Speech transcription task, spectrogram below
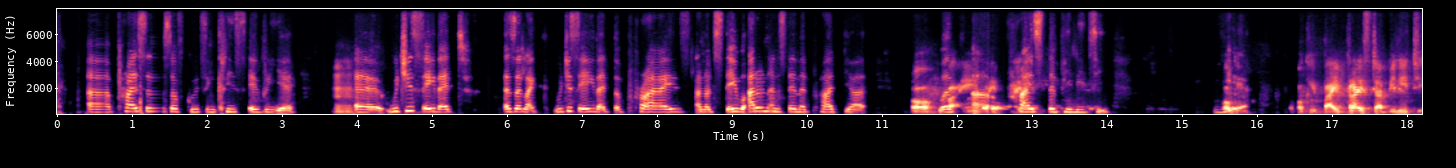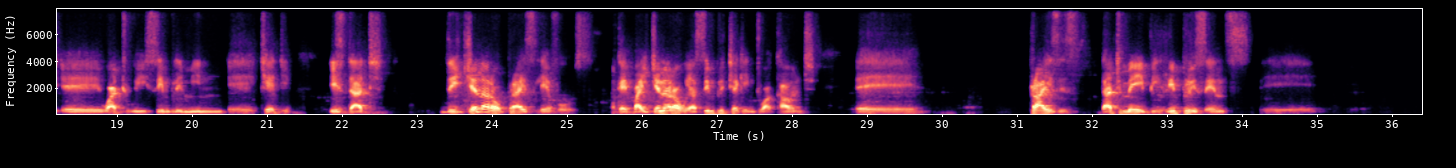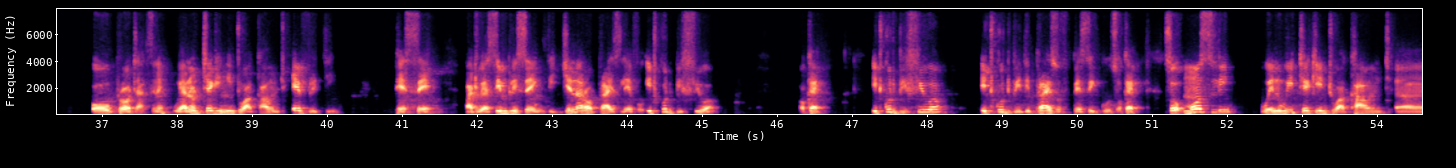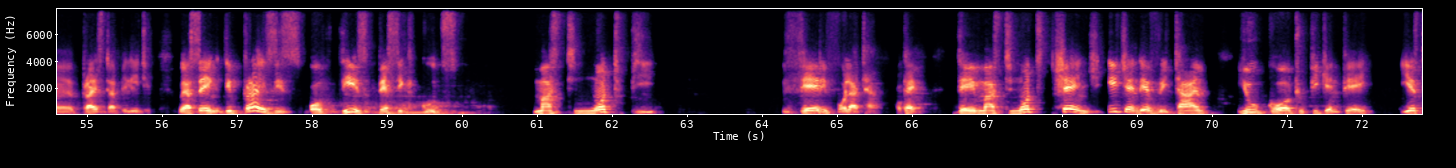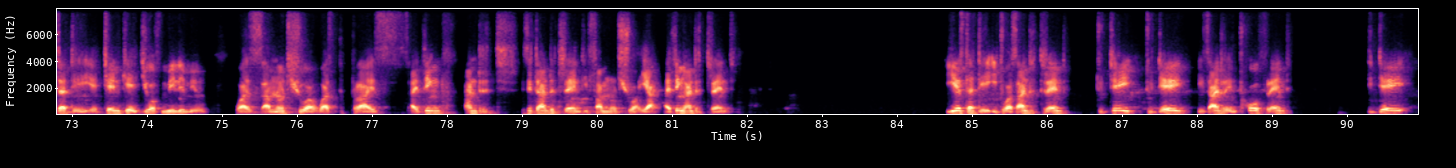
uh, prices of goods increase every year. Mhm. Uh, would you say that, as a like, would you say that the price are not stable? I don't understand that part. Yeah, Oh, with by- uh, by price stability. Yeah. Okay, by price stability, uh, what we simply mean, uh, Teddy, is that the general price levels, okay, by general, we are simply taking into account uh, prices that maybe represents uh, all products. né? We are not taking into account everything per se, but we are simply saying the general price level, it could be fuel, Okay. It could be fuel, it could be the price of basic goods. Okay. So mostly when we take into account uh, price stability, we are saying the prices of these basic goods must not be very volatile. Okay. They must not change each and every time you go to Pick n Pay. Yesterday, a 10 kg of mealie was, I'm not sure what's the price. I think 100, is it 100 rand? If I'm not sure. Yeah, I think 100 rand. Yesterday it was 100 rand. Today, today is 112 rand. The day,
